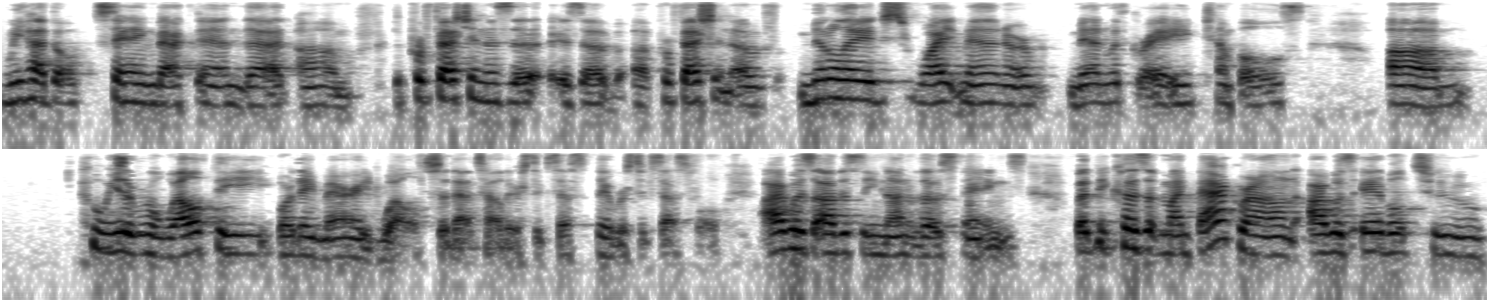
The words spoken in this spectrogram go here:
we had the saying back then that um, the profession is a is a, a profession of middle-aged white men or men with gray temples um, who either were wealthy or they married wealth. So that's how they're success they were successful. I was obviously none of those things, but because of my background, I was able to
